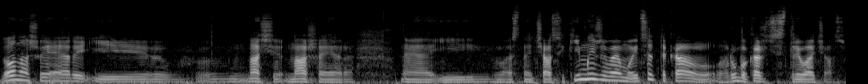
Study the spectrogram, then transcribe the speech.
до нашої ери, і е, наші, наша ера, е, і власне час, який ми живемо, і це така, грубо кажучи, стріла часу.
